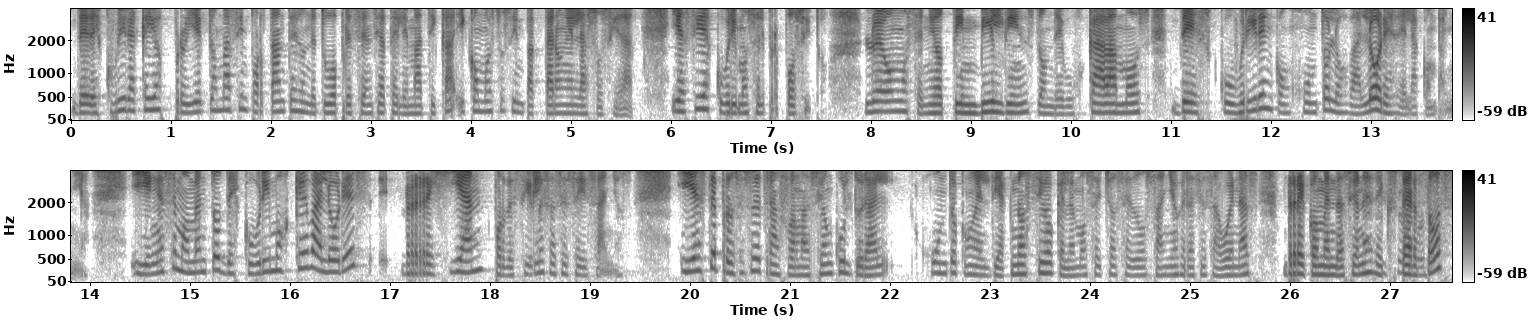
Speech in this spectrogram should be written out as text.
de descubrir aquellos proyectos más importantes donde tuvo presencia telemática y cómo estos impactaron en la sociedad. Y así descubrimos el propósito. Luego hemos tenido team buildings donde buscábamos descubrir en conjunto los valores de la compañía. Y en ese momento descubrimos qué valores eh, regían, por decirles, hace seis años. Y este proceso de transformación cultural junto con el diagnóstico que lo hemos hecho hace dos años gracias a buenas recomendaciones de expertos,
